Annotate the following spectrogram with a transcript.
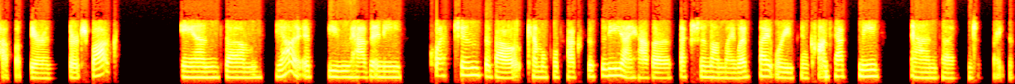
pop up there in the search box. And um, yeah, if you have any questions about chemical toxicity, I have a section on my website where you can contact me and uh, you can just write your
